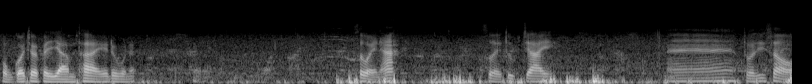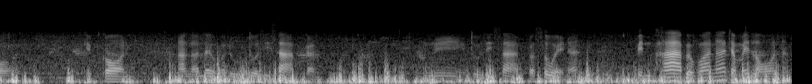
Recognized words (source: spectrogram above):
ผมก็จะพยายามถ่ายให้ดูนะ สวยนะ สวยถูกใจอ่าตัวที่สองเก็บก่อนอะแล้วเรามาดูตัวที่สามกัน นี่ตัวที่สามก็สวยนะ เป็นผ้าแบบว่าน่าจะไม่ร้อนอะ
